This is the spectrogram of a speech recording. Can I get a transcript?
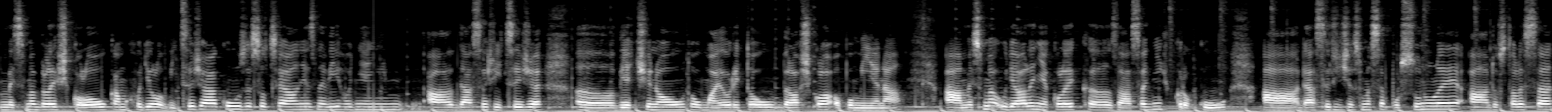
My jsme byli školou, kam chodilo více žáků se sociálně znevýhodněním a dá se říci, že eh, většinou, tou majoritou byla škola opomíjena. A my jsme udělali několik eh, zásadních kroků a dá se říct, že jsme se posunuli a dostali se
